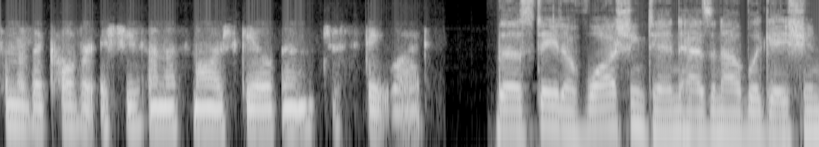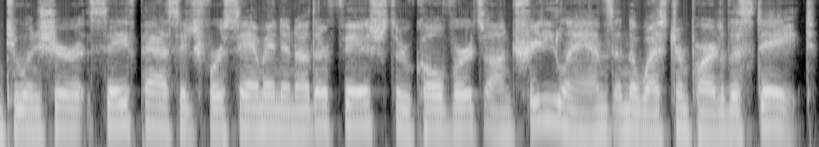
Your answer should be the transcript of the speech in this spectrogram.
some of the culvert issues on a smaller scale than just statewide. The state of Washington has an obligation to ensure safe passage for salmon and other fish through culverts on treaty lands in the western part of the state.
